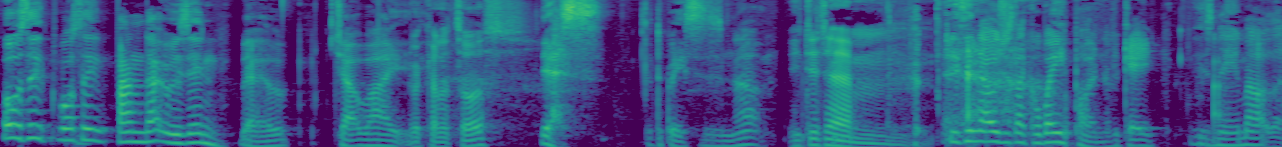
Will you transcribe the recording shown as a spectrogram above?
What was it? What was the band that was in? Uh, Jack White. Rick Tours. Yes, the bassist in that. He did. Um, Do you think that was just like a waypoint of getting his name out there?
